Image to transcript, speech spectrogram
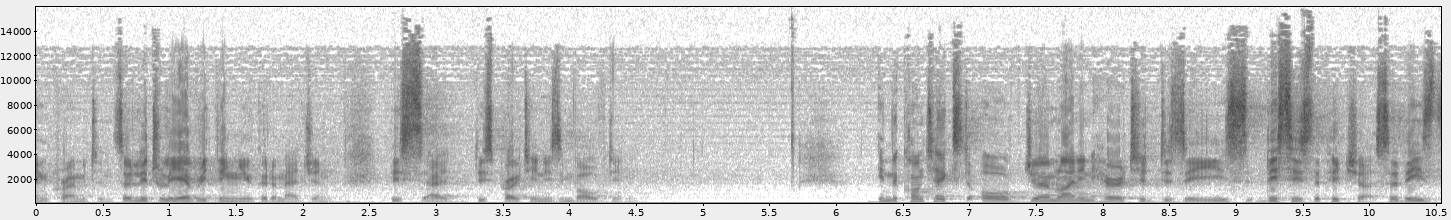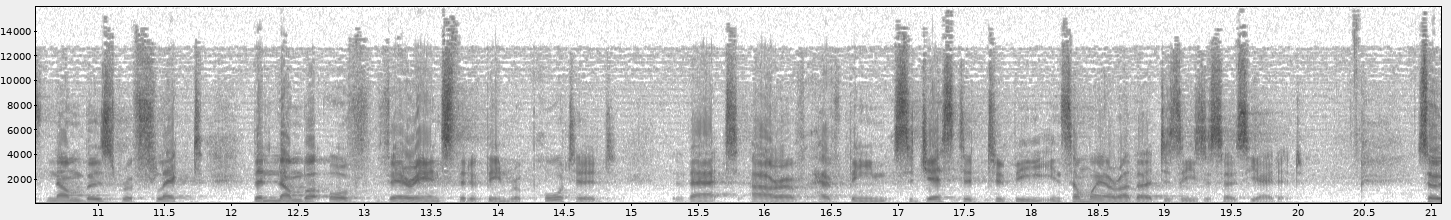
and chromatin. So literally everything you could imagine this, uh, this protein is involved in. In the context of germline inherited disease, this is the picture. So these numbers reflect the number of variants that have been reported that are, have been suggested to be in some way or other disease associated. So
